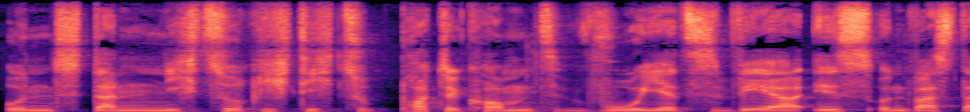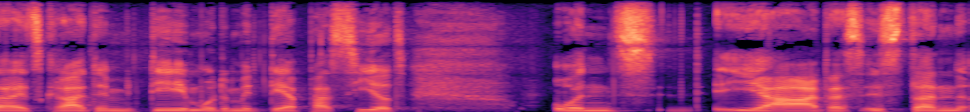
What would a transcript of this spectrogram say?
und dann nicht so richtig zu Potte kommt, wo jetzt wer ist und was da jetzt gerade mit dem oder mit der passiert. Und ja, das ist dann äh,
